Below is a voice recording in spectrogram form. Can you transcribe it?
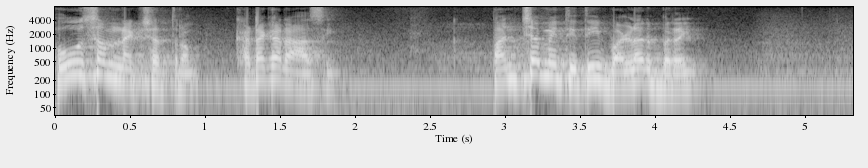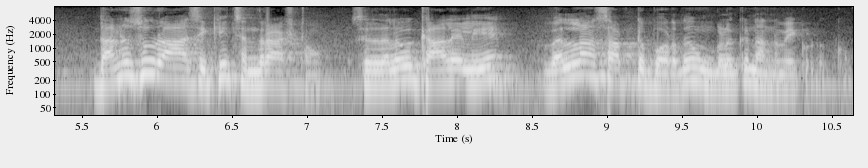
பூசம் நட்சத்திரம் கடகராசி பஞ்சமி திதி வளர்பிறை தனுசு ராசிக்கு சந்திராஷ்டம். சிறிதளவு காலையிலேயே வெள்ளம் சாப்பிட்டு போகிறது உங்களுக்கு நன்மை கொடுக்கும்.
